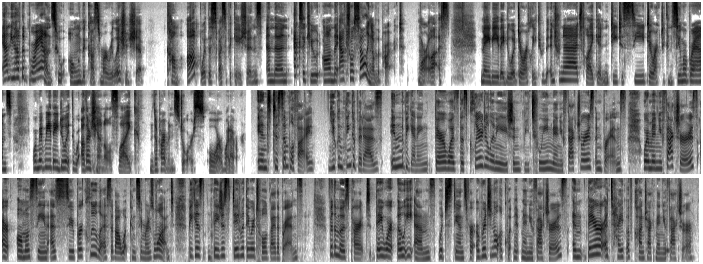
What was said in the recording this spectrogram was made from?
And you have the brands who own the customer relationship, come up with the specifications, and then execute on the actual selling of the product more or less. Maybe they do it directly through the internet, like in D2C, direct to consumer brands, or maybe they do it through other channels like department stores or whatever. And to simplify, you can think of it as in the beginning, there was this clear delineation between manufacturers and brands, where manufacturers are almost seen as super clueless about what consumers want because they just did what they were told by the brands. For the most part, they were OEMs, which stands for Original Equipment Manufacturers, and they are a type of contract manufacturer.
